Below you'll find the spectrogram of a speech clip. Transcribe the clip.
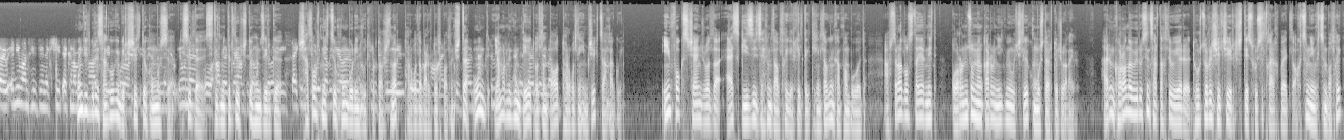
Хүн дэлбэрийн санхүүгийн бэрхшээлтэй хүмүүс эсвэл сэтгэл мэдрэлийн өвчтөй хүн зэрэг шалгуурт нийцсэн хүн бүрийн хөтөлбөрт орсноор торгуулаа барагдуулах боломжтой. Үүнд ямар нэгэн дээд болон доод торгуулийн хэмжээг заагаагүй. Infox Change бол Ask Easy захимал авлахыг эрхэлдэг технологийн компани бөгөөд Австрали улс даяар нийт 300 мянга гаруй нийгмийн үйлчлэгийг хүмүүст ойртуулж байгаа юм. Харин коронавирусын цар тахлын үеэр төр зүрийн шилжин эрхчдээс хүсэлт гарах байдал огцом нэмэгдсэн болохыг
